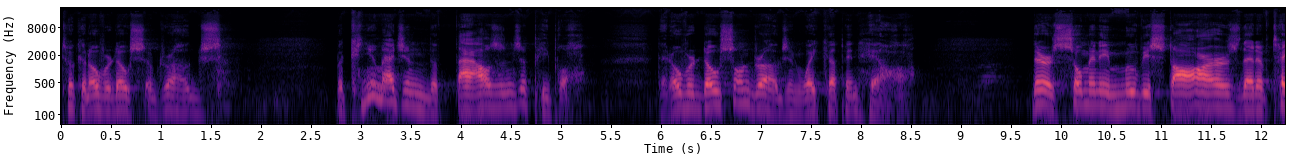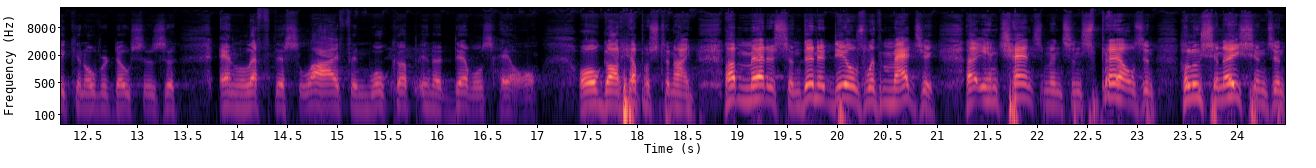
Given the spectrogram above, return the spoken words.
took an overdose of drugs? But can you imagine the thousands of people that overdose on drugs and wake up in hell? There are so many movie stars that have taken overdoses uh, and left this life and woke up in a devil's hell. Oh, God, help us tonight. Uh, medicine, then it deals with magic, uh, enchantments, and spells, and hallucinations, and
